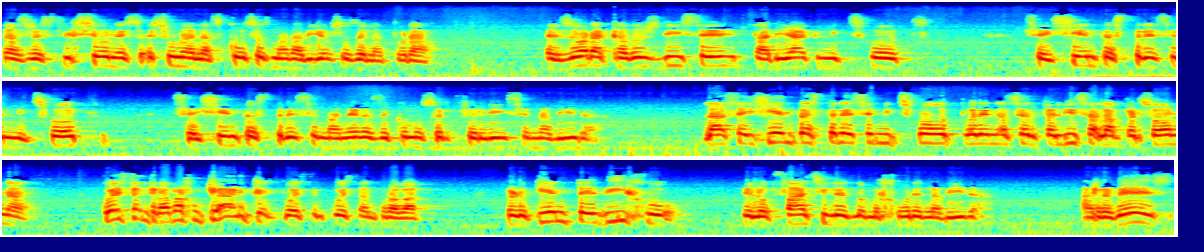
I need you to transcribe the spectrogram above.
las restricciones es una de las cosas maravillosas de la Torah. El Zohar Kadosh dice, Tariak mitzvot, 613 mitzvot, 613 maneras de cómo ser feliz en la vida. Las 613 mitzvot pueden hacer feliz a la persona. ¿Cuestan trabajo? Claro que cuestan, cuestan trabajo. Pero ¿quién te dijo que lo fácil es lo mejor en la vida? Al revés,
